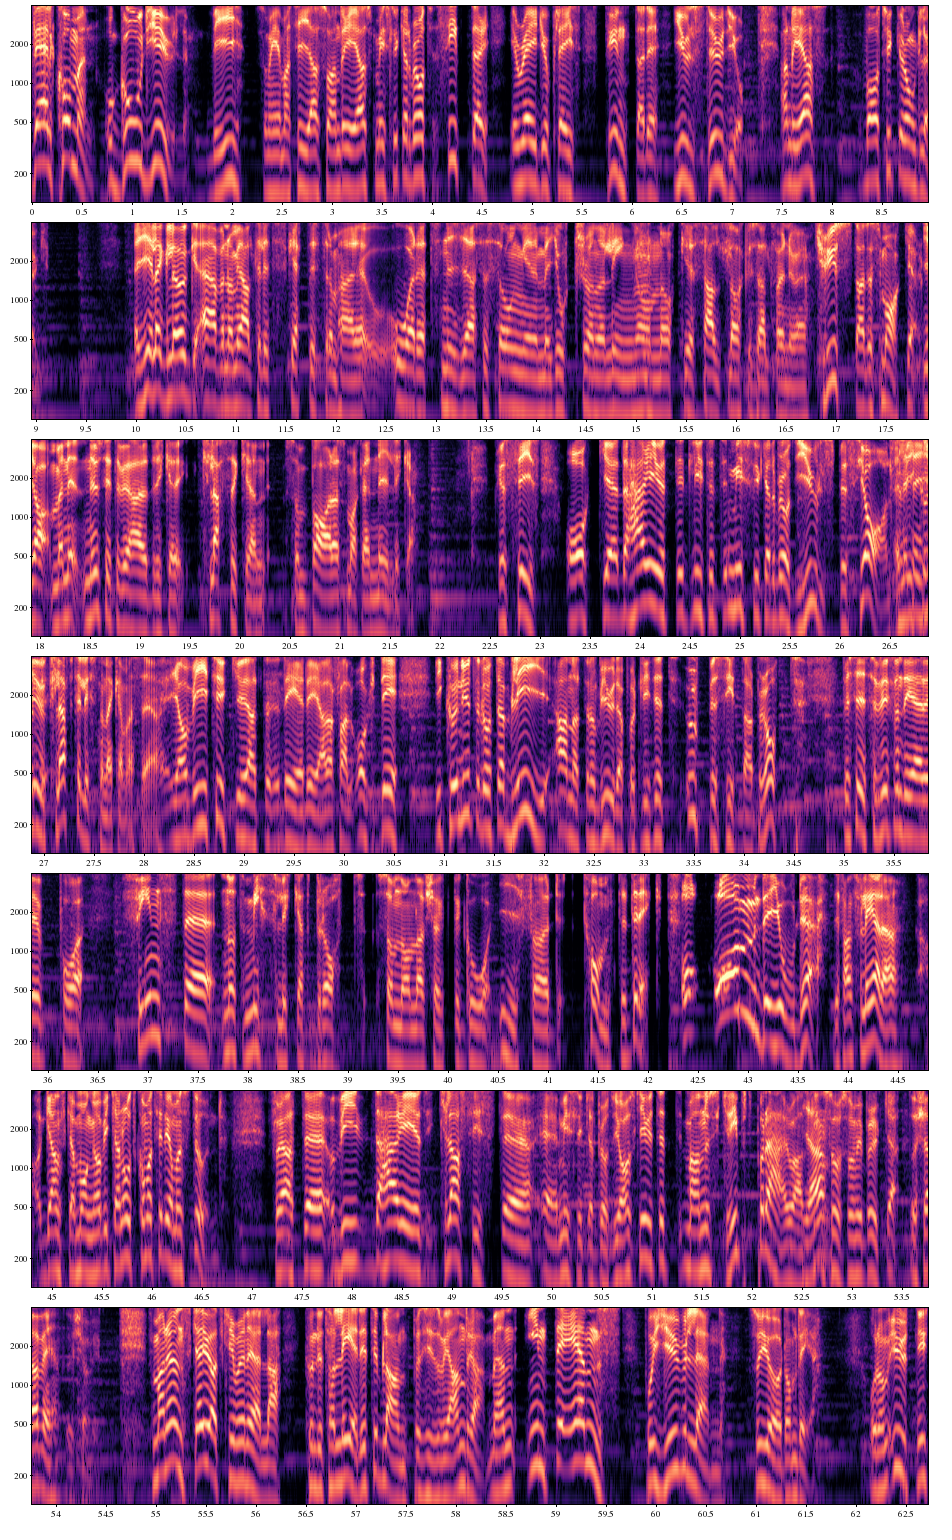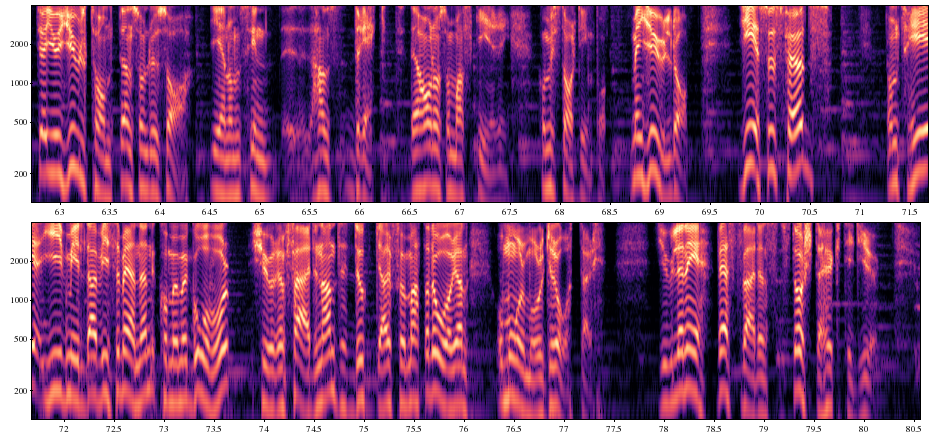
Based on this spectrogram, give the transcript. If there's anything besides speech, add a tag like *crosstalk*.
Välkommen och god jul! Vi, som är Mattias och Andreas Misslyckade Brott, sitter i Radio Plays pyntade julstudio. Andreas, vad tycker du om glögg? Jag gillar glögg även om jag alltid är lite skeptisk till de här årets nya säsonger med hjortron och lingon och saltlakrits och allt vad det nu är. Krystade smaker. Ja, men nu sitter vi här och dricker klassikern som bara smakar nejlika. Precis. Och eh, det här är ju ett, ett litet Misslyckade Brott julspecial. En liten kunde- julklapp till lyssnarna kan man säga. Ja, vi tycker ju att det är det i alla fall. Och det, vi kunde ju inte låta bli annat än att bjuda på ett litet uppesittarbrott. Precis, för vi funderar ju på, finns det något misslyckat brott som någon har försökt begå iförd tomtedräkt? Och om det gjorde! Det fanns flera. Ja, ganska många och vi kan återkomma till det om en stund. För att eh, vi, det här är ett klassiskt eh, eh, misslyckat brott. Jag har skrivit ett manuskript på det här och allting Ja. så som vi brukar. Då kör vi. Då kör vi. För man önskar ju att kriminella kunde ta ledigt ibland precis som vi andra. Men inte ens på julen så gör de det. Och de utnyttjar ju jultomten som du sa genom sin, eh, hans dräkt. Det har de som maskering. kommer vi snart in på. Men jul då. Jesus föds. De tre givmilda vise männen kommer med gåvor. Tjuren Ferdinand duckar för matadoren och mormor gråter. Julen är västvärldens största högtid ju.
